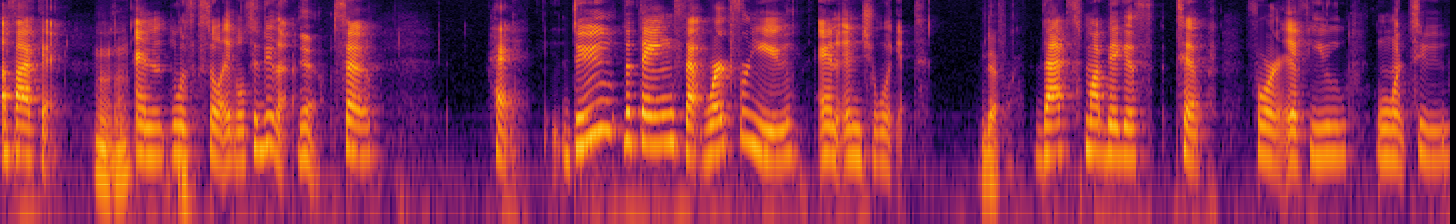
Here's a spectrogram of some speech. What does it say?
a 5K mm-hmm. and was still able to do that. Yeah. So, hey, do the things that work for you and enjoy it. Definitely. That's my biggest tip for if you want to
